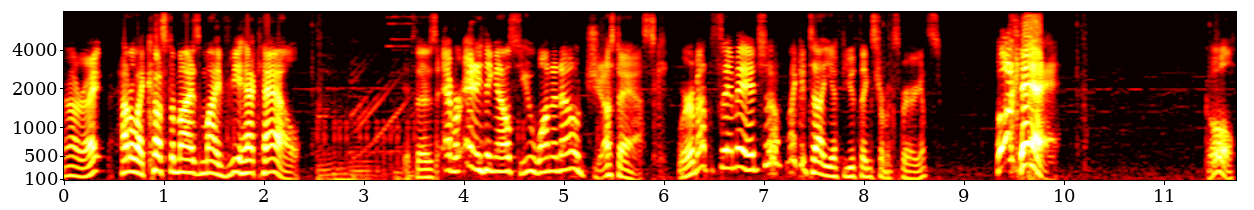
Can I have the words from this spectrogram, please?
Alright, how do I customize my vehicle? If there's ever anything else you want to know, just ask. We're about the same age, so I can tell you a few things from experience. Okay! Cool.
